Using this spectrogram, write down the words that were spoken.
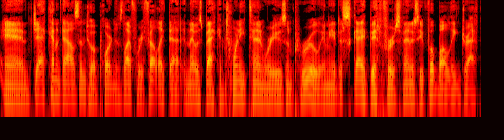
And Jack kind of dials into a point in his life where he felt like that, and that was back in 2010, where he was in Peru and he had to Skype in for his fantasy football league draft,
